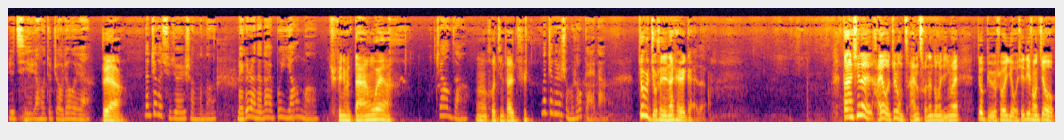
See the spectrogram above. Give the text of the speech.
日期，然后就只有六个月。对啊。那这个取决于什么呢？每个人难道还不一样吗？取决于你们单位啊。这样子啊，嗯，和警察局。那这个是什么时候改的？就是九十年代开始改的。当然，现在还有这种残存的东西，因为就比如说有些地方就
